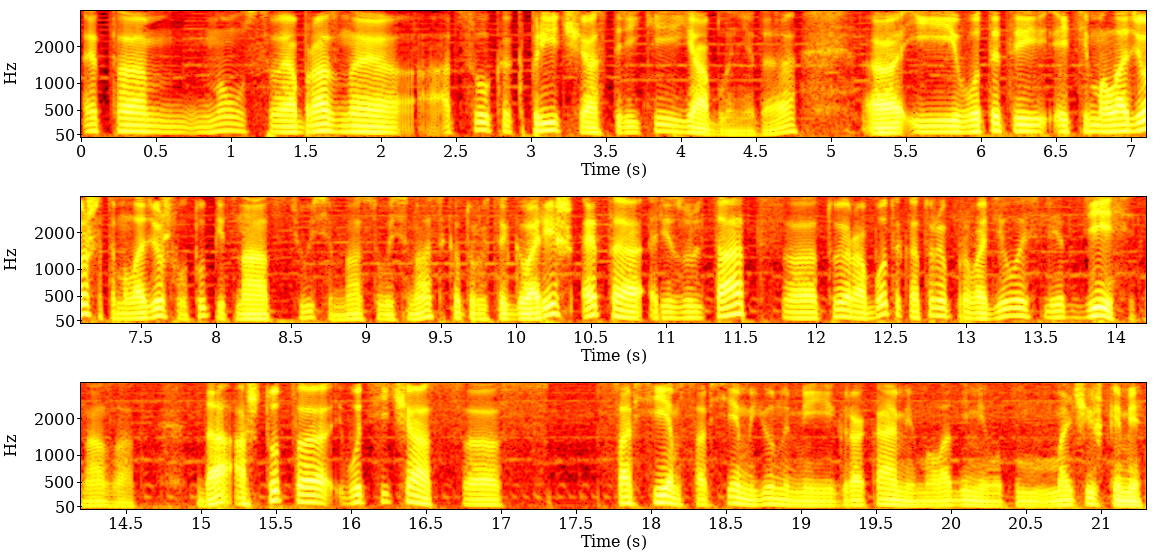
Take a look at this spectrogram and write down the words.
это, ну, своеобразная отсылка к притче о старике и яблоне, да. Э, и вот эти, эти молодежь, это молодежь вот у 15, у 17, у 18, о которых ты говоришь, это результат э, той работы, которая проводилась лет 10 назад. Да, а что-то вот сейчас с совсем-совсем юными игроками, молодыми вот мальчишками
